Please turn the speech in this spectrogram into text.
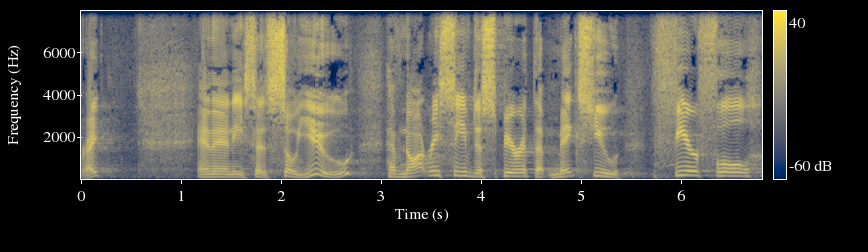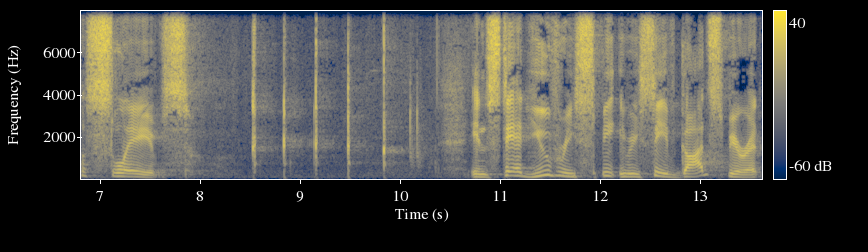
right? And then he says, "So you have not received a spirit that makes you fearful slaves." Instead, you've received God's Spirit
